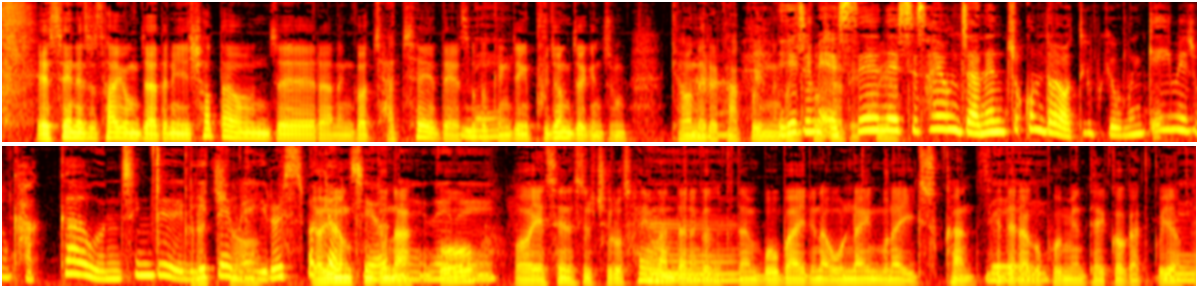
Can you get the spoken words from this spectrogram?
SNS 사용자들은 이 셧다운제라는 것 자체에 대해서도 네. 굉장히 부정적인 좀 견해를 아, 갖고 있는 이게 지금 SNS 사용자는 조금 더 어떻게 보면 게임에 좀 가까운 층들이기 그렇죠. 때문에 이럴 수밖에 연령층도 없죠. 낮고 네, 어, SNS를 주로 사용한다는 아. 것은 그다음에 모바일이나 온라인 문화에 익숙한 네. 세대라고 네. 보면 될 것 같고요. 네.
